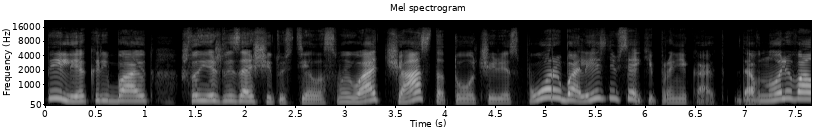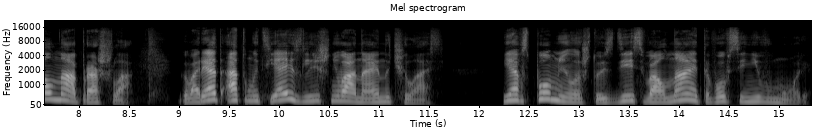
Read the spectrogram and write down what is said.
Да и лекари бают, что ежели защиту с тела смывать часто, то через поры болезни всякие проникают. Давно ли волна прошла? Говорят, от мытья излишнего она и началась. Я вспомнила, что здесь волна — это вовсе не в море.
